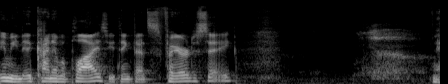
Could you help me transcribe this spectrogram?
I mean, it kind of applies. Do you think that's fair to say?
